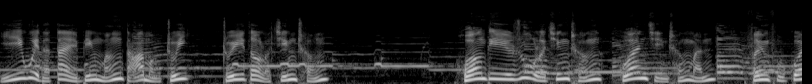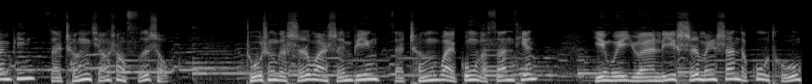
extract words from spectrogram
一味的带兵猛打猛追，追到了京城。皇帝入了京城，关紧城门，吩咐官兵在城墙上死守。朱生的十万神兵在城外攻了三天，因为远离石门山的故土，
